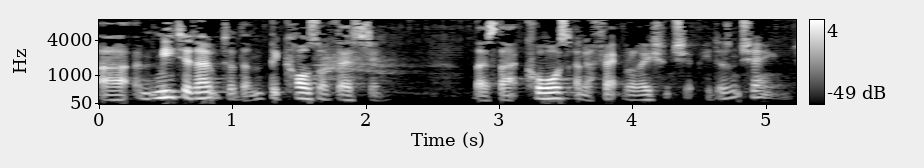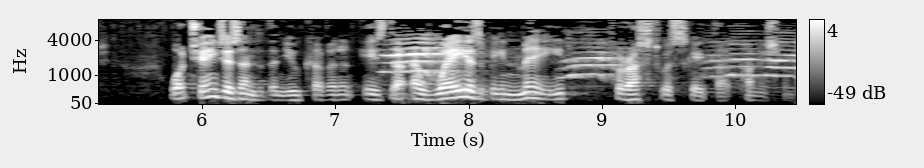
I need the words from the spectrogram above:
are meted out to them because of their sin. There's that cause and effect relationship. It doesn't change. What changes under the new covenant is that a way has been made for us to escape that punishment.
